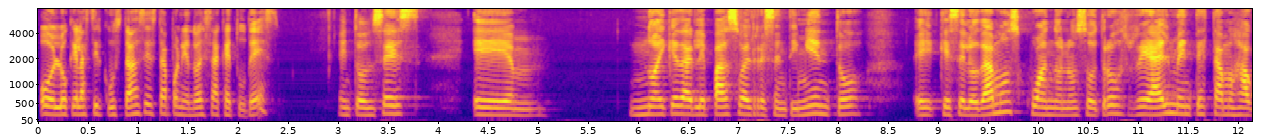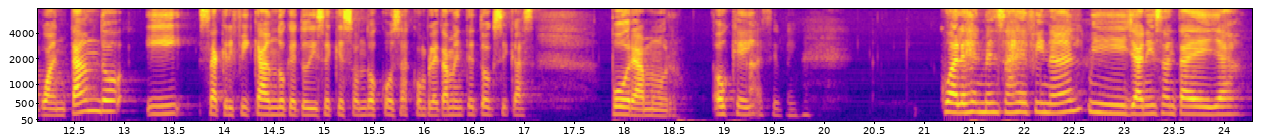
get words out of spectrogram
o lo que la circunstancia está poniendo es a que tú des. Entonces, Em, no hay que darle paso al resentimiento, eh, que se lo damos cuando nosotros realmente estamos aguantando y sacrificando, que tú dices que son dos cosas completamente tóxicas, por amor. ¿Ok? ¿Cuál es el mensaje final, mi Yani Santaella?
